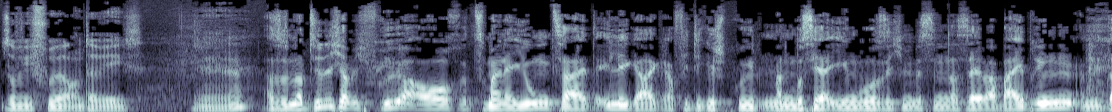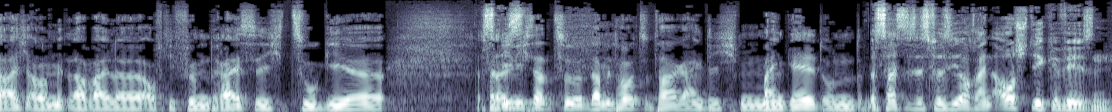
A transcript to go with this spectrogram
so wie früher unterwegs? Ja. Also natürlich habe ich früher auch zu meiner Jugendzeit illegal Graffiti gesprüht. Man muss ja irgendwo sich ein bisschen das selber beibringen. Da ich aber mittlerweile auf die 35 zugehe, das verdiene ich dazu, damit heutzutage eigentlich mein Geld und. Das heißt, es ist für Sie auch ein Ausstieg gewesen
